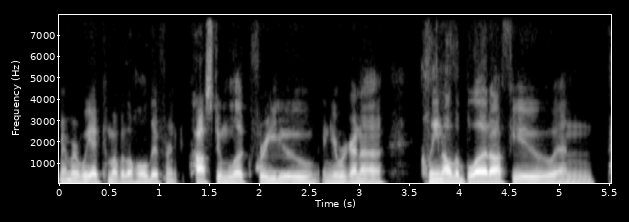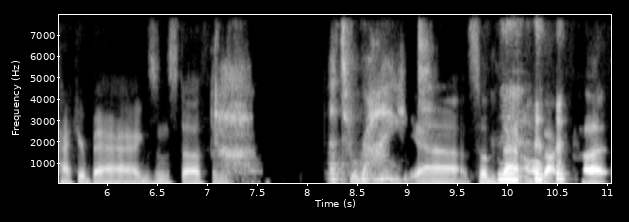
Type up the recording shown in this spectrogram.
remember we had come up with a whole different costume look for you and you were gonna clean all the blood off you and pack your bags and stuff and that's right. yeah so that all got cut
